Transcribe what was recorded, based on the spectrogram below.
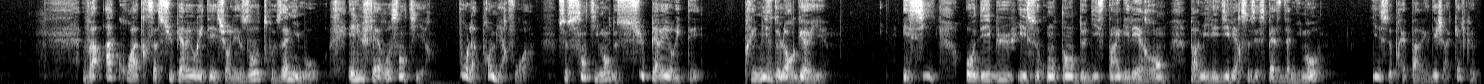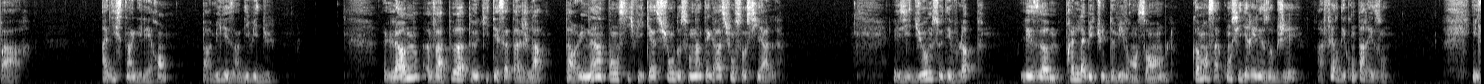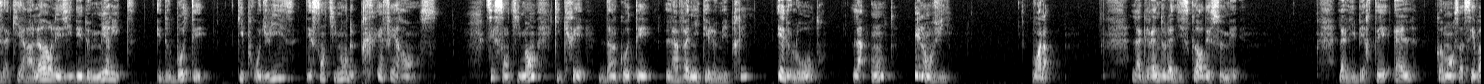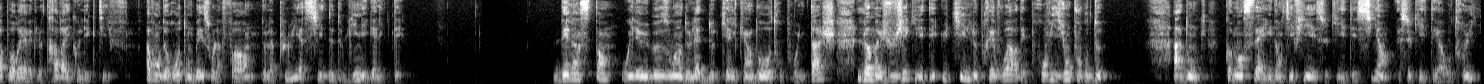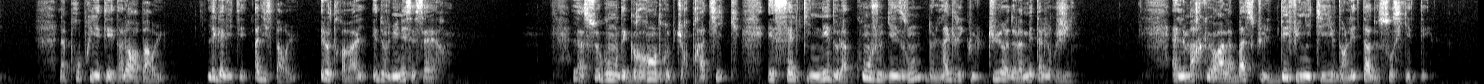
va accroître sa supériorité sur les autres animaux et lui faire ressentir, pour la première fois, ce sentiment de supériorité, prémisse de l'orgueil. Et si, au début, il se contente de distinguer les rangs parmi les diverses espèces d'animaux, il se préparait déjà quelque part à distinguer les rangs parmi les individus. L'homme va peu à peu quitter cet âge-là par une intensification de son intégration sociale. Les idiomes se développent, les hommes prennent l'habitude de vivre ensemble, commencent à considérer les objets, à faire des comparaisons. Ils acquièrent alors les idées de mérite et de beauté, qui produisent des sentiments de préférence. Ces sentiments qui créent d'un côté la vanité et le mépris, et de l'autre la honte et l'envie. Voilà, la graine de la discorde est semée. La liberté, elle, commence à s'évaporer avec le travail collectif, avant de retomber sous la forme de la pluie acide de l'inégalité. Dès l'instant où il a eu besoin de l'aide de quelqu'un d'autre pour une tâche, l'homme a jugé qu'il était utile de prévoir des provisions pour deux, a donc commencé à identifier ce qui était sien et ce qui était à autrui. La propriété est alors apparue, l'égalité a disparu et le travail est devenu nécessaire. La seconde et grande rupture pratique est celle qui naît de la conjugaison de l'agriculture et de la métallurgie. Elle marquera la bascule définitive dans l'état de société,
